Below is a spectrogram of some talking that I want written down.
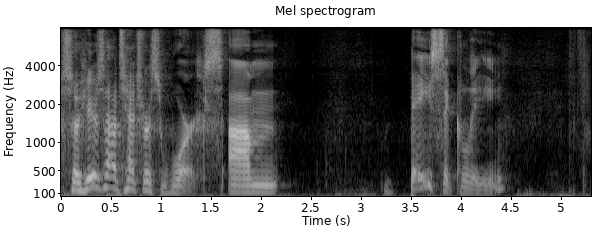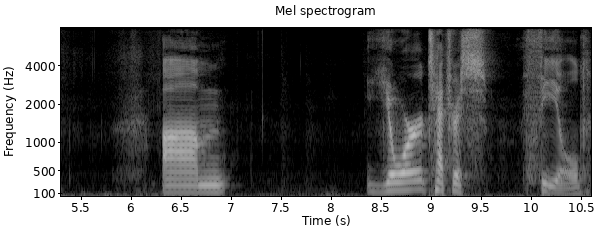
So here's how Tetris works. Um, basically, um, your Tetris field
